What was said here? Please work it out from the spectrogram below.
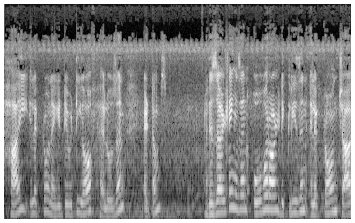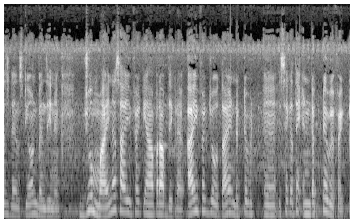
high electronegativity of halogen atoms resulting is an overall decrease in electron charge density on benzene जो माइनस आई इफ़ेक्ट यहाँ पर आप देख रहे हैं, आई इफ़ेक्ट जो होता है इंडक्टिव इसे कहते हैं इंडक्टिव इफ़ेक्ट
